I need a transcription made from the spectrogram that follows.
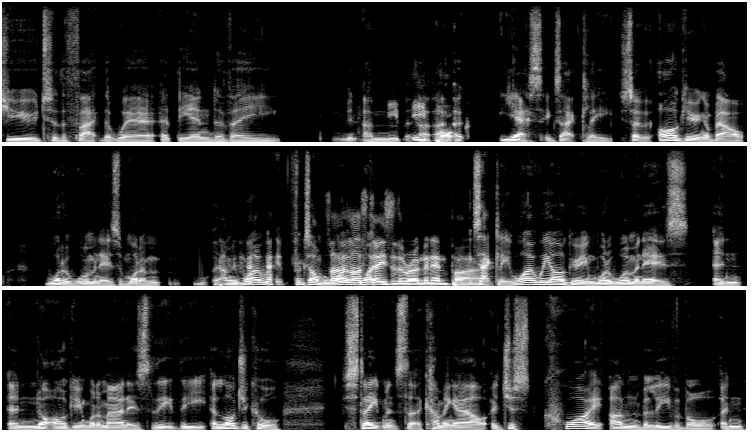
due to the fact that we're at the end of a, um, a, epoch. A, yes, exactly. So arguing about what a woman is and what a I mean why for example why, the last why, days of the Roman Empire exactly why are we arguing what a woman is and and not arguing what a man is the the illogical statements that are coming out are just quite unbelievable. And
